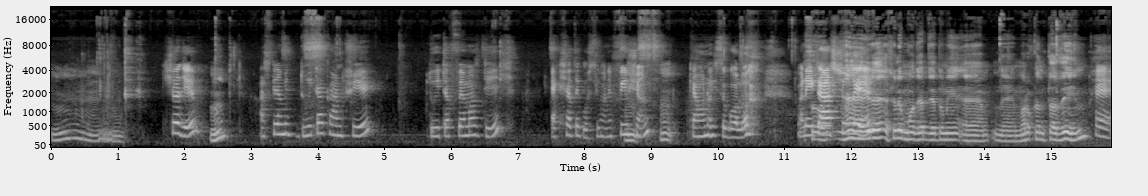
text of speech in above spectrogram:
হুম সজীব আজকে আমি দুইটা কান্ট্রির দুইটা ফেমাস ডিশ একসাথে করছি মানে ফিউশন কেমন হয়েছে বলো? মানে এটা আসলে হ্যাঁ এটা আসলে মজার যে তুমি মরক্কান তাজিন হ্যাঁ।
